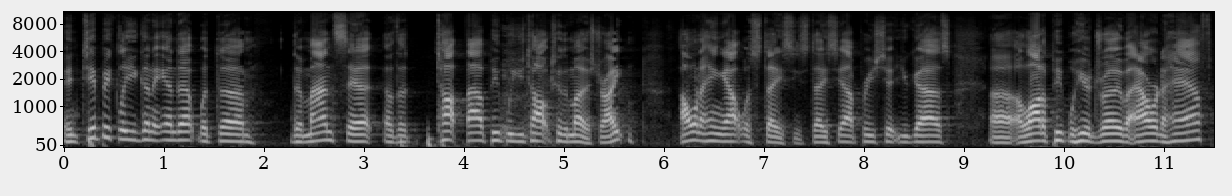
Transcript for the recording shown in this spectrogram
And typically, you're going to end up with the, the mindset of the top five people you talk to the most, right? I want to hang out with Stacy. Stacy, I appreciate you guys. Uh, a lot of people here drove an hour and a half.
